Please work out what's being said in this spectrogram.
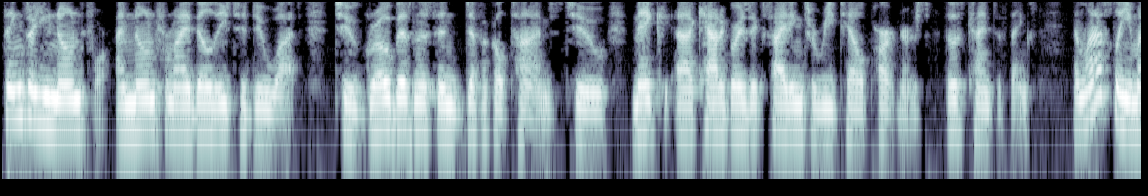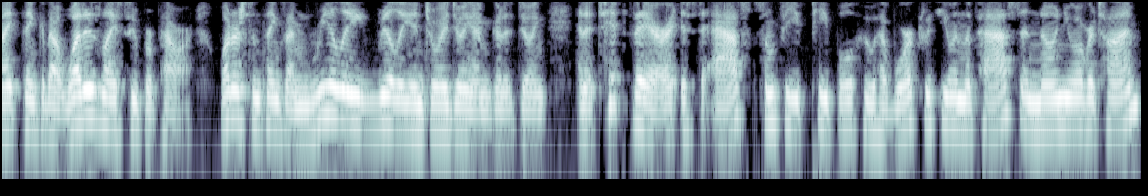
things are you known for? I'm known for my ability to do what? To grow business in difficult times, to make uh, categories exciting to retail partners, those kinds of things. And lastly, you might think about what is my superpower? What are some things I'm really, really enjoy doing, I'm good at doing? And a tip there is to ask some people who have worked with you in the past and known you over time,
